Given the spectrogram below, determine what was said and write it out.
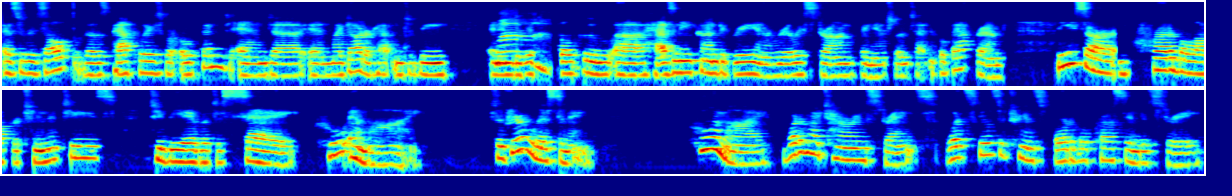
As a result, those pathways were opened, and uh, and my daughter happened to be an wow. individual who uh, has an econ degree and a really strong financial and technical background. These are incredible opportunities to be able to say, who am I? So if you're listening, who am I? What are my towering strengths? What skills are transportable across industry?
